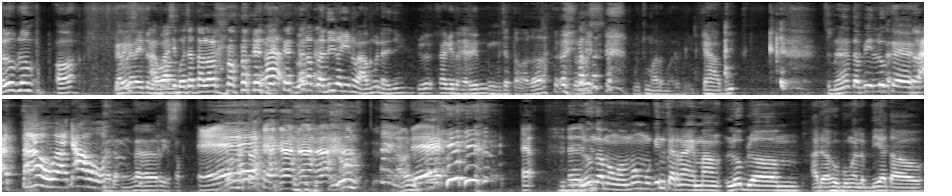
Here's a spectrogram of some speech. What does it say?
lu belum oh gara-gara itu apa doang. sih bocah tolol Enggak, gua kan tadi lagi ngelamun anjing. Gua kagak dengerin. bocah tolol Terus cuma marah-marah kayak Habib. sebenarnya tapi lu kayak nggak tahu nggak tahu Enggak denger ya. eh eh lu nggak mau ngomong mungkin karena emang lu belum ada hubungan lebih atau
